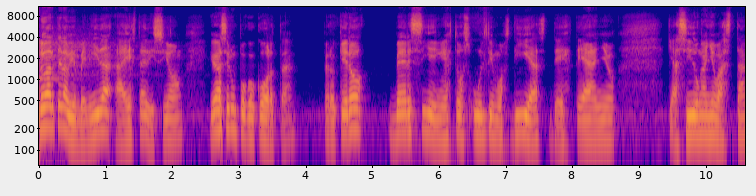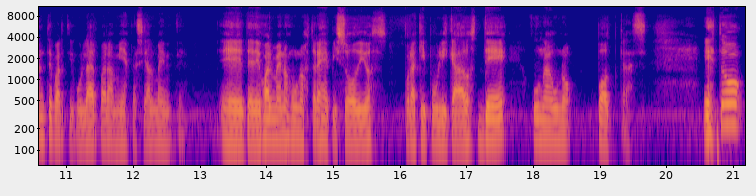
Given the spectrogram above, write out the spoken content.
Quiero darte la bienvenida a esta edición. Yo voy a ser un poco corta, pero quiero ver si en estos últimos días de este año, que ha sido un año bastante particular para mí especialmente, eh, te dejo al menos unos tres episodios por aquí publicados de uno a uno podcast. Esto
